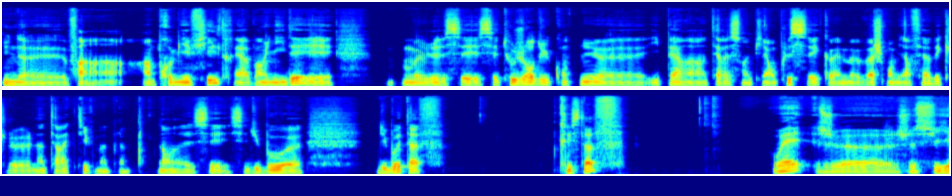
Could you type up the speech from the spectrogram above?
une, euh, enfin, un, premier filtre et avoir une idée. Et c'est toujours du contenu hyper intéressant. Et puis en plus, c'est quand même vachement bien fait avec l'interactive map. Là. Non, c'est du beau, du beau taf. Christophe? Ouais, je, je suis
